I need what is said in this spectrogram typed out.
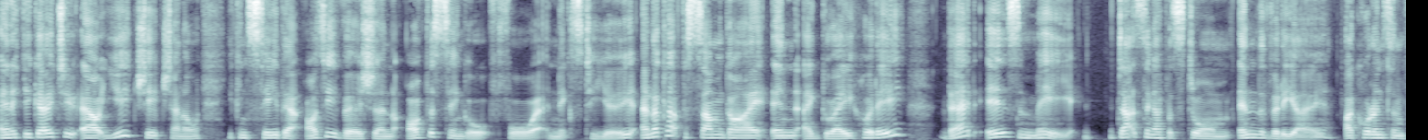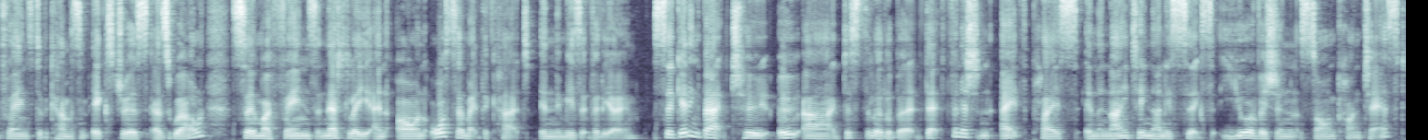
And if you go to our YouTube channel, you can see that Aussie version of the single for Next 2 U. And look out for some guy in a grey hoodie. That is me dancing up a storm in the video. I called in some friends to become some extras as well. So my friends Natalie and Owen also make the cut in the music video. So getting back to Ooh Ah just a little bit, that finished in eighth place in the 1996 Eurovision Song Contest.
